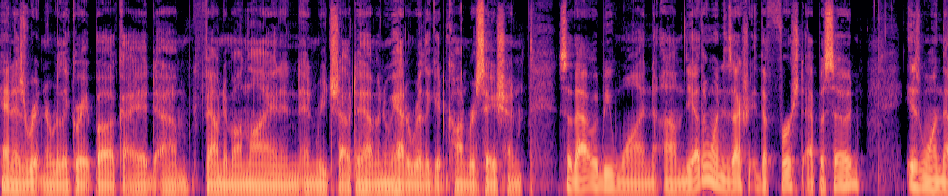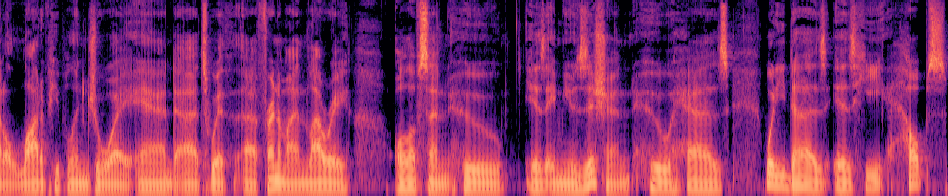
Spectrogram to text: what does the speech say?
and has written a really great book. I had um, found him online and, and, reached out to him, and we had a really good conversation. So that would be one. Um, the other one is actually the first episode is one that a lot of people enjoy, and uh, it's with a friend of mine, Lowry Olafson, who is a musician who has what he does is he helps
